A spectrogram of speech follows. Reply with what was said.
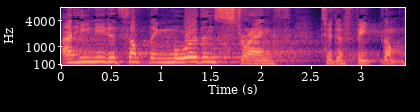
and he needed something more than strength to defeat them.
